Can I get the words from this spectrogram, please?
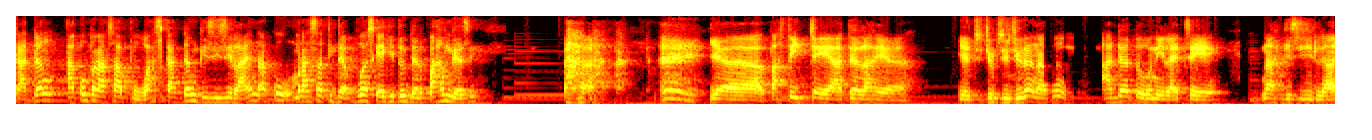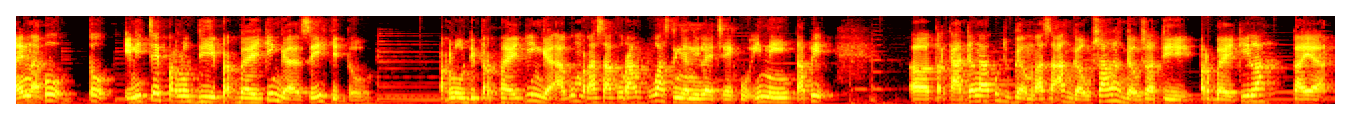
Kadang aku merasa puas kadang di sisi lain aku merasa tidak puas kayak gitu. Dan paham gak sih ya pasti C adalah ya. Ya jujur-jujuran aku ada tuh nilai C. Nah di sisi lain aku tuh ini C perlu diperbaiki nggak sih gitu? Perlu diperbaiki nggak? Aku merasa kurang puas dengan nilai C ku ini tapi uh, terkadang aku juga merasa ah nggak usah lah nggak usah diperbaiki lah kayak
